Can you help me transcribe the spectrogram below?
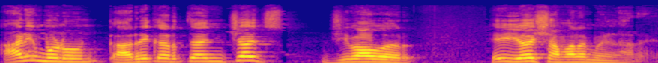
आणि म्हणून कार्यकर्त्यांच्याच जीवावर हे यश आम्हाला मिळणार आहे.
